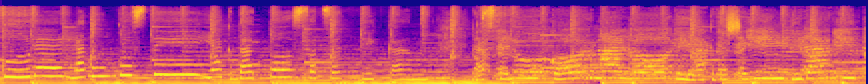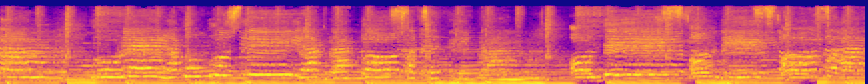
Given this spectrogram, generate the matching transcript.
Gure lagun guztiak datoz atzetikan Gazteluko horma lodiak desegin dira argitan Gure lagun guztiak datoz atzetikan Onditz, onditz, hotza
